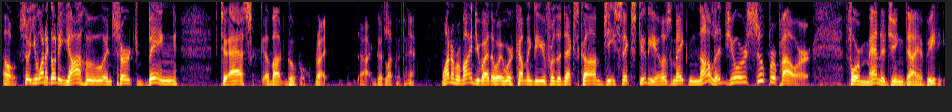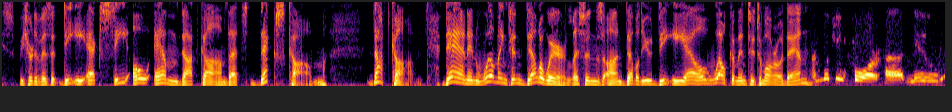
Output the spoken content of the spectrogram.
Oh, so you want to go to Yahoo and search Bing to ask about Google? Right. All right. Good luck with that. Yeah. Want to remind you, by the way, we're coming to you from the Dexcom G6 studios. Make knowledge your superpower for managing diabetes. Be sure to visit dexcom.com. That's Dexcom. Dot com. Dan in Wilmington, Delaware, listens on WDEL. Welcome into tomorrow, Dan. I'm looking for a new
